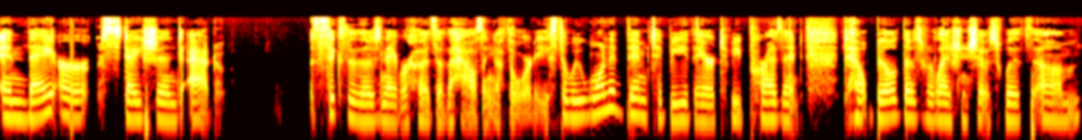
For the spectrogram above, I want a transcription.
and they are stationed at six of those neighborhoods of the housing authority. So we wanted them to be there to be present to help build those relationships with, um,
